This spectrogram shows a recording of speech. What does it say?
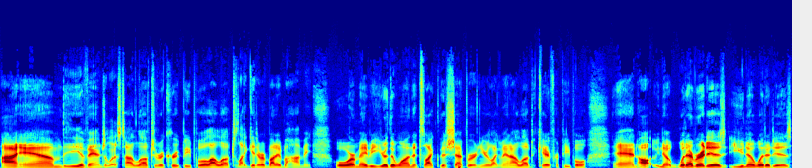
I am the evangelist. I love to recruit people. I love to like get everybody behind me. Or maybe you're the one that's like the shepherd and you're like, man, I love to care for people. And all, you know, whatever it is, you know what it is.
